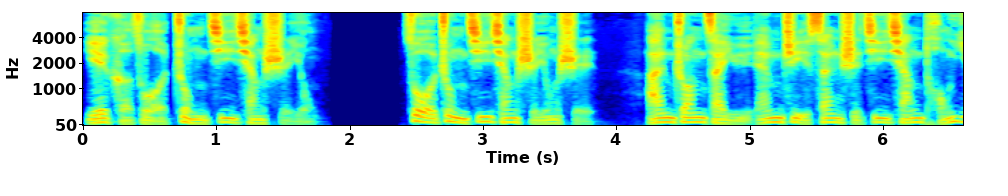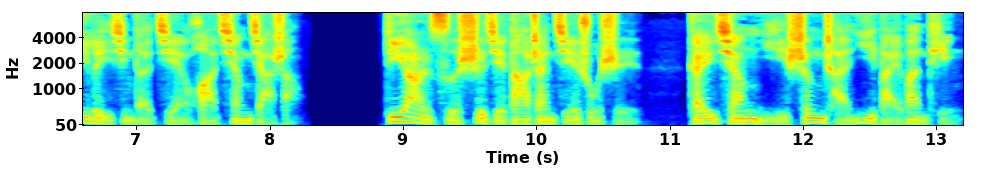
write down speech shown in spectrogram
也可做重机枪使用。做重机枪使用时，安装在与 MG 三式机枪同一类型的简化枪架上。第二次世界大战结束时，该枪已生产一百万挺。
